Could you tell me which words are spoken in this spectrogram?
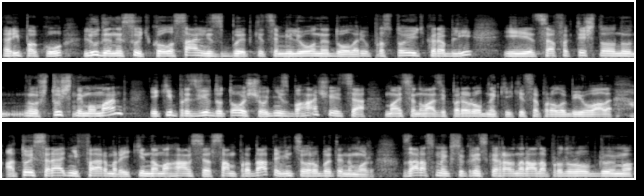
ріпаку. Люди несуть колосальні збитки, це мільйони доларів, простоюють кораблі, і це фактично ну, ну штучний момент, який призвів до того, що одні збагачуються, мається на увазі переробники, які це пролобіювали. А той середній фермер, який намагався сам продати, він цього робити не може. Зараз ми, як Всеукраїнська аграрна рада, продовжуємо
